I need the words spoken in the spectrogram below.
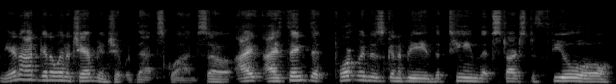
you're not going to win a championship with that squad. So I, I think that Portland is going to be the team that starts to fuel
